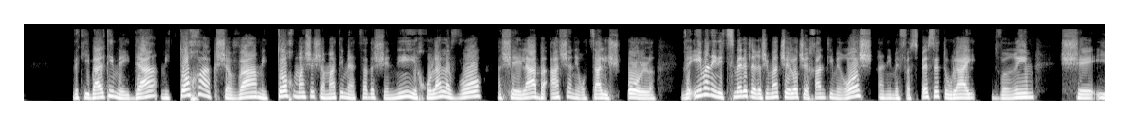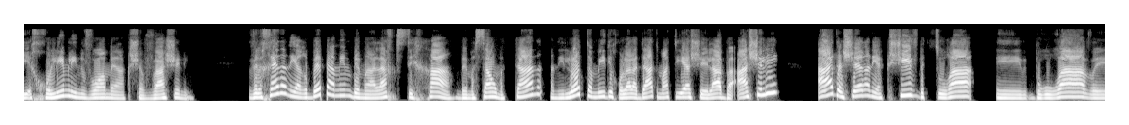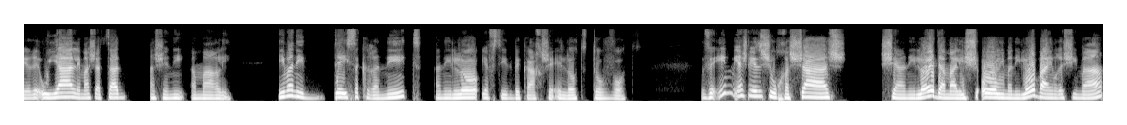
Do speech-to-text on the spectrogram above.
וקיבלתי מידע, מתוך ההקשבה, מתוך מה ששמעתי מהצד השני, יכולה לבוא השאלה הבאה שאני רוצה לשאול. ואם אני נצמדת לרשימת שאלות שהכנתי מראש, אני מפספסת אולי דברים שיכולים לנבוע מההקשבה שלי. ולכן אני הרבה פעמים במהלך שיחה במשא ומתן, אני לא תמיד יכולה לדעת מה תהיה השאלה הבאה שלי, עד אשר אני אקשיב בצורה ברורה וראויה למה שהצד השני אמר לי. אם אני די סקרנית, אני לא אפסיד בכך שאלות טובות. ואם יש לי איזשהו חשש שאני לא יודע מה לשאול אם אני לא באה עם רשימה,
